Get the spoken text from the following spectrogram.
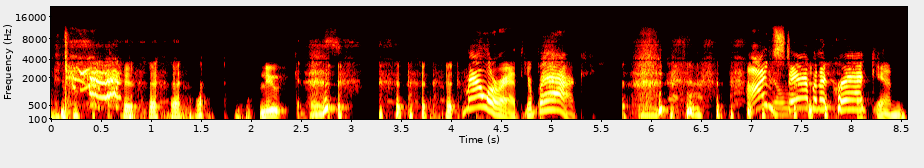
Newt. Malhareth, you're back. I'm stabbing a kraken.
